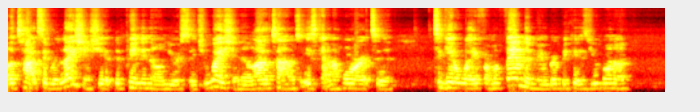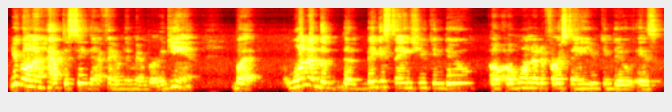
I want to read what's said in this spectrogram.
a toxic relationship depending on your situation. And a lot of times it's kind of hard to to get away from a family member because you're gonna you're gonna have to see that family member again. But one of the, the biggest things you can do, or, or one of the first things you can do is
